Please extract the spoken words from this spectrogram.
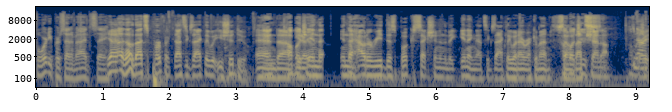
40% of it, I'd say. Yeah, no, that's perfect. That's exactly what you should do. And, And uh, how about you know, you? in the in the how to read this book section in the beginning, that's exactly what I recommend. So How about you, that's, Shannon? uh, How No, about-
